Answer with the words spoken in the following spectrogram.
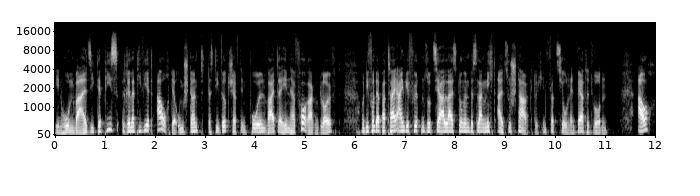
Den hohen Wahl Wahlsieg der PiS relativiert auch der Umstand, dass die Wirtschaft in Polen weiterhin hervorragend läuft und die von der Partei eingeführten Sozialleistungen bislang nicht allzu stark durch Inflation entwertet wurden. Auch,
